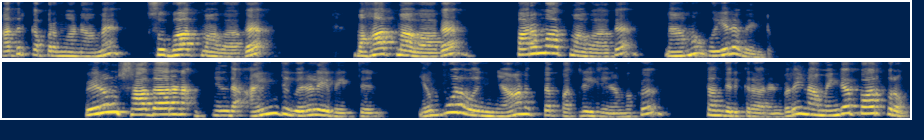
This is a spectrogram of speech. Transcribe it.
அதற்கப்புறமா நாம சுபாத்மாவாக மகாத்மாவாக பரமாத்மாவாக நாம உயர வேண்டும். வெறும் சாதாரண இந்த ஐந்து விரலை வைத்து எவ்வளவு ஞானத்தை பத்ரிஜி நமக்கு தந்திருக்கிறார் என்பதை நாம் எங்க பார்க்கிறோம்?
